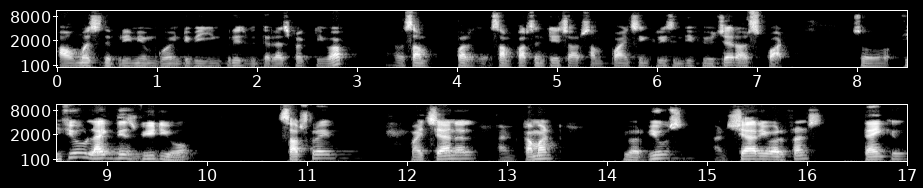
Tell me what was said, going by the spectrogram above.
how much the premium going to be increased with the respective of uh, some per, some percentage or some points increase in the future or spot. So if you like this video subscribe my channel and comment your views and share your friends. Thank you.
